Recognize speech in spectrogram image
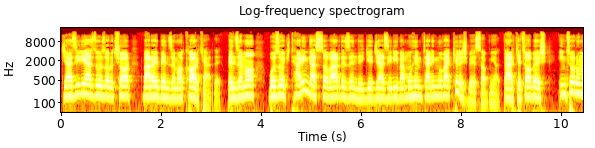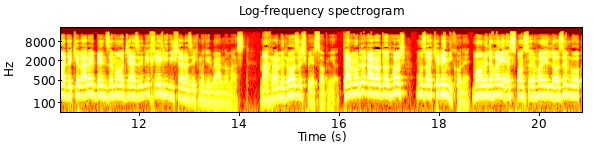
جزیری از 2004 برای بنزما کار کرده. بنزما بزرگترین دستاورد زندگی جزیری و مهمترین موکلش به حساب میاد. در کتابش اینطور اومده که برای بنزما جزیری خیلی بیشتر از یک مدیر برنامه است. محرم رازش به حساب میاد. در مورد قراردادهاش مذاکره می‌کنه. معامله های اسپانسرهای لازم رو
